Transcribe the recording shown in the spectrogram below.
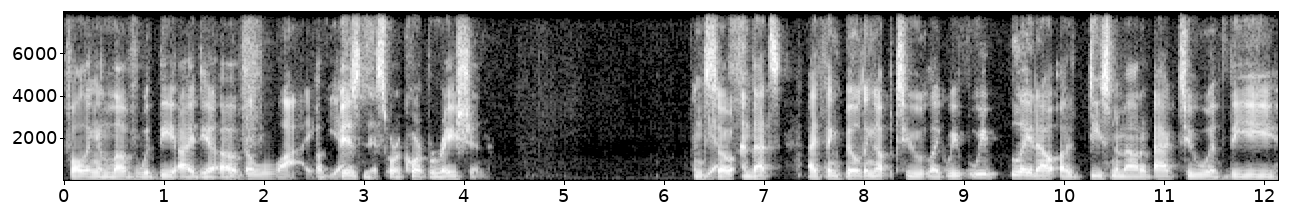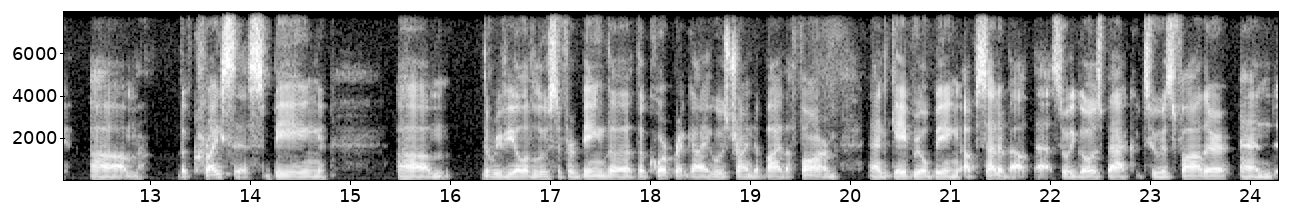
falling in love with the idea of, the lie of yes. business or a corporation. And so, and that's, I think, building up to like we we laid out a decent amount of Act Two with the um, the crisis being um, the reveal of Lucifer being the the corporate guy who was trying to buy the farm, and Gabriel being upset about that. So he goes back to his father and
